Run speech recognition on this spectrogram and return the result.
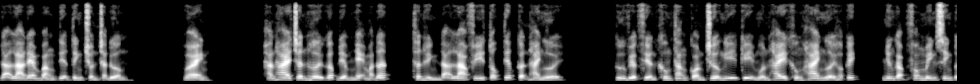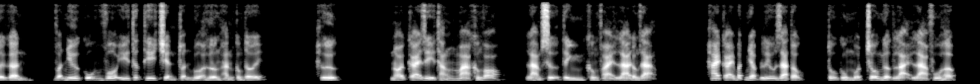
đã là đem băng tiễn tinh chuẩn chặt đường. Vê anh, hắn hai chân hơi gấp điểm nhẹ mặt đất, thân hình đã là phi tốc tiếp cận hai người. Cứ việc phiền không thăng còn chưa nghĩ kỹ muốn hay không hai người hợp kích, nhưng gặp phong minh sinh tới gần, vẫn như cũng vô ý thức thi triển thuận búa hướng hắn công tới. Ừ nói cái gì thắng mà không võ, làm sự tình không phải là đồng dạng. Hai cái bất nhập lưu gia tộc, tụ cùng một chỗ ngược lại là phù hợp.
